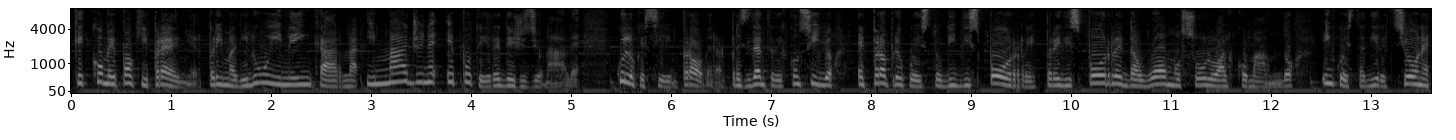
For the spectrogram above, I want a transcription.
che come pochi premier prima di lui ne incarna immagine e potere decisionale. Quello che si rimprovera al Presidente del Consiglio è proprio questo di disporre, predisporre da uomo solo al comando. In questa direzione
